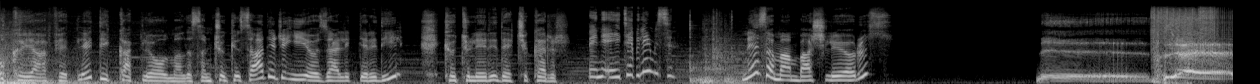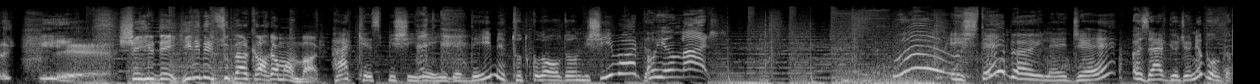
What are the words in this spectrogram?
O kıyafetle dikkatli olmalısın. Çünkü sadece iyi özellikleri değil, kötüleri de çıkarır. Beni eğitebilir misin? Ne zaman başlıyoruz? Şehirde yeni bir süper kahraman var. Herkes bir şeyle iyidir değil mi? Tutkulu olduğun bir şey vardır. Oyunlar. İşte böylece özel gücünü bulduk.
